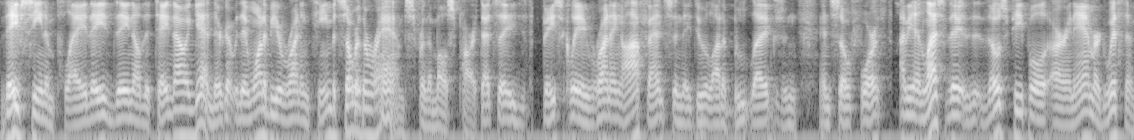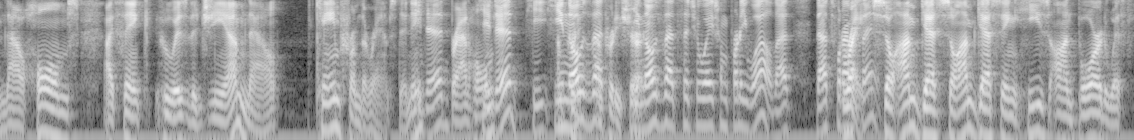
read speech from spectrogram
They've seen him play. They they know the tape now again they're they want to be a running team but so are the rams for the most part. That's a basically a running offense and they do a lot of bootlegs and and so forth. I mean unless they those people are enamored with them. Now holmes i think who is the gm now came from the Rams, didn't he? He did. Brad Holmes. He did. He he I'm knows that. I'm pretty sure he knows that situation pretty well. That that's what I'm right. saying. So I'm guess. So I'm guessing he's on board with.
